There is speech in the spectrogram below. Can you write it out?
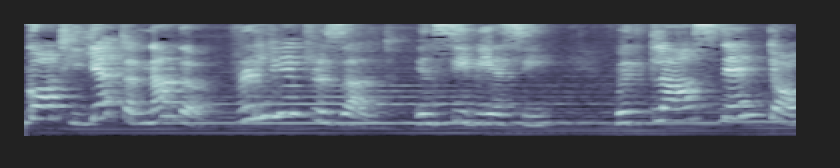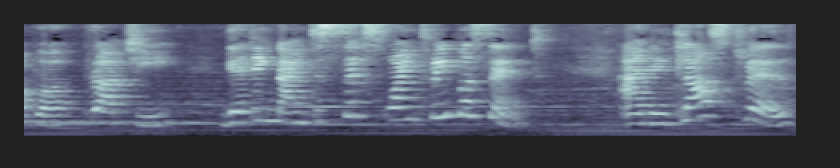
got yet another brilliant result in CBSE with class 10 topper Prachi getting 96.3% and in class 12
